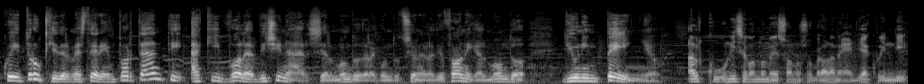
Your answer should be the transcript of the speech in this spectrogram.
quei trucchi del mestiere importanti a chi vuole avvicinarsi al mondo della conduzione radiofonica, al mondo di un impegno. Alcuni secondo me sono sopra la media e quindi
